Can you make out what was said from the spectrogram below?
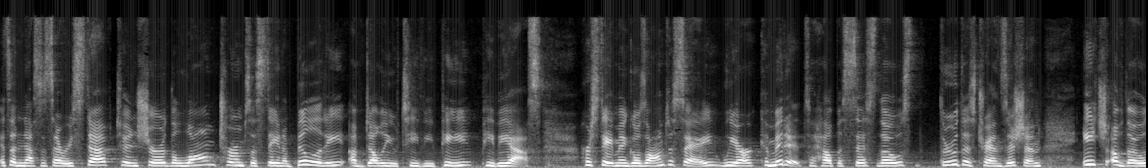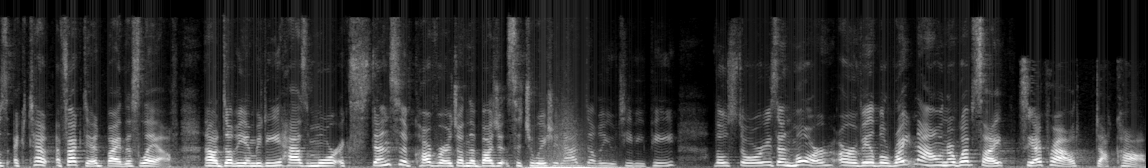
it's a necessary step to ensure the long-term sustainability of WTVP PBS. Her statement goes on to say, we are committed to help assist those through this transition, each of those affected by this layoff. Now, WMBD has more extensive coverage on the budget situation at WTVP. Those stories and more are available right now on our website, ciproud.com.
